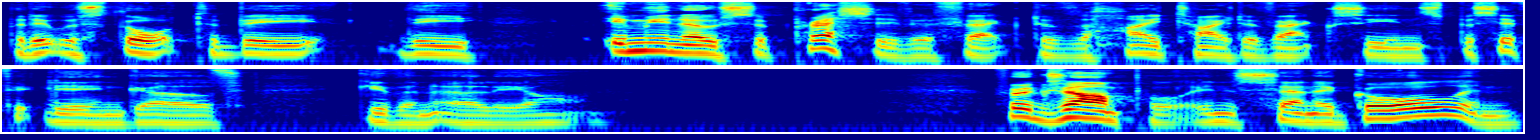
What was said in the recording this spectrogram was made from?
but it was thought to be the immunosuppressive effect of the high titer vaccine, specifically in girls given early on. For example, in Senegal in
